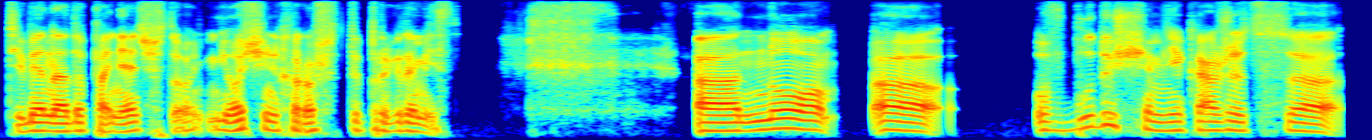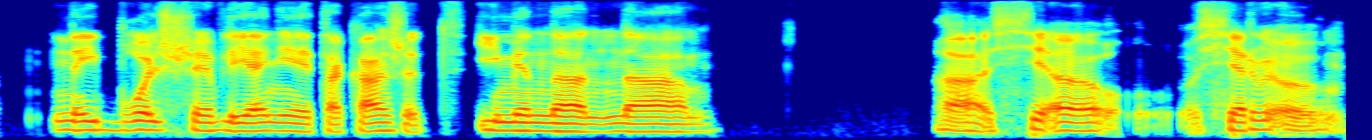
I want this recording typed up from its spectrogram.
тебе надо понять, что не очень хороший ты программист. А, но в будущем, мне кажется, наибольшее влияние это окажет именно на а, се, а, сервер, э,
